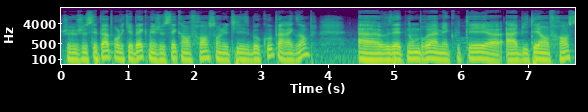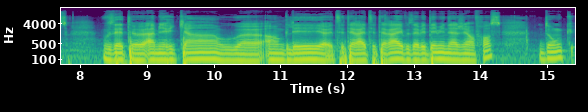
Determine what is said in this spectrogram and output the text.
je ne sais pas pour le Québec, mais je sais qu'en France, on l'utilise beaucoup, par exemple. Euh, vous êtes nombreux à m'écouter, euh, à habiter en France. Vous êtes euh, américain ou anglais, etc., etc., et vous avez déménagé en France. Donc,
